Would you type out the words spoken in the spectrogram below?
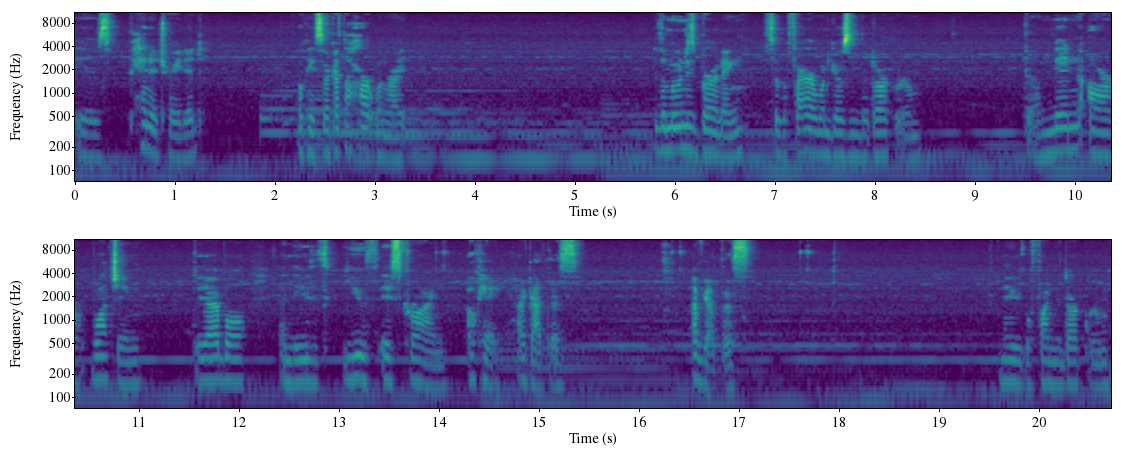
is penetrated. Okay, so I got the heart one right. The moon is burning, so the fire one goes in the dark room. The men are watching. The eyeball and the youth, youth is crying. Okay, I got this. I've got this. Maybe go find the dark room.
